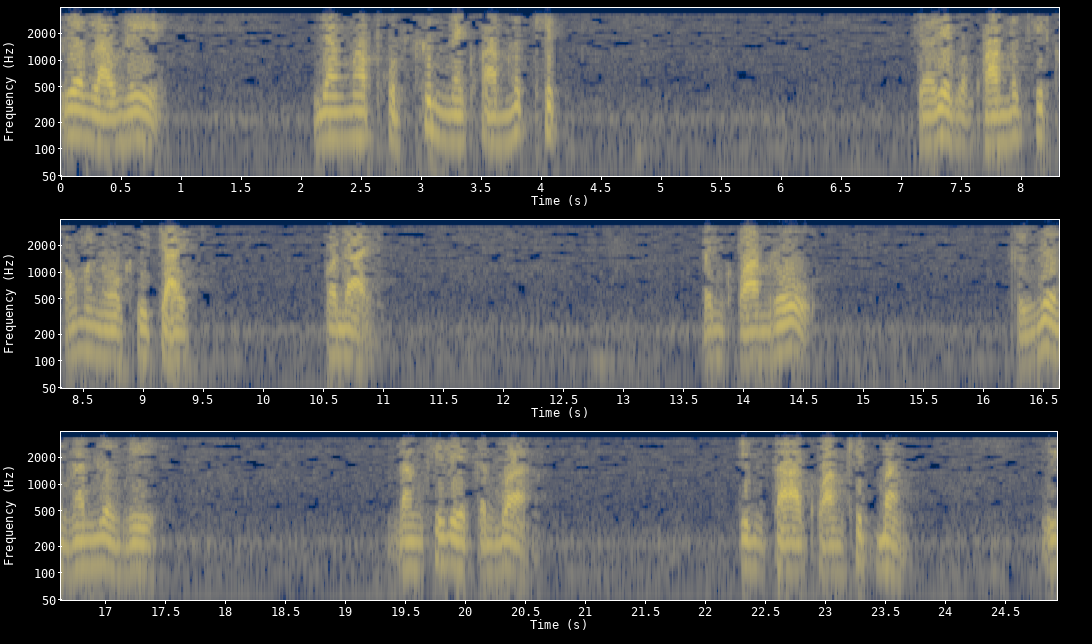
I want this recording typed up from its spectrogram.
เรื่องเหล่านี้ยังมาผุดขึ้นในความนึกคิด จะเรียกว่าความนึกคิดของมโนคือใจ ก็ได้ เป็นความรู้ ถึงเรื่องนั้นเรื่องนี้ ดังที่เรียกกันว่า จินตาความคิดบ้าง วิ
